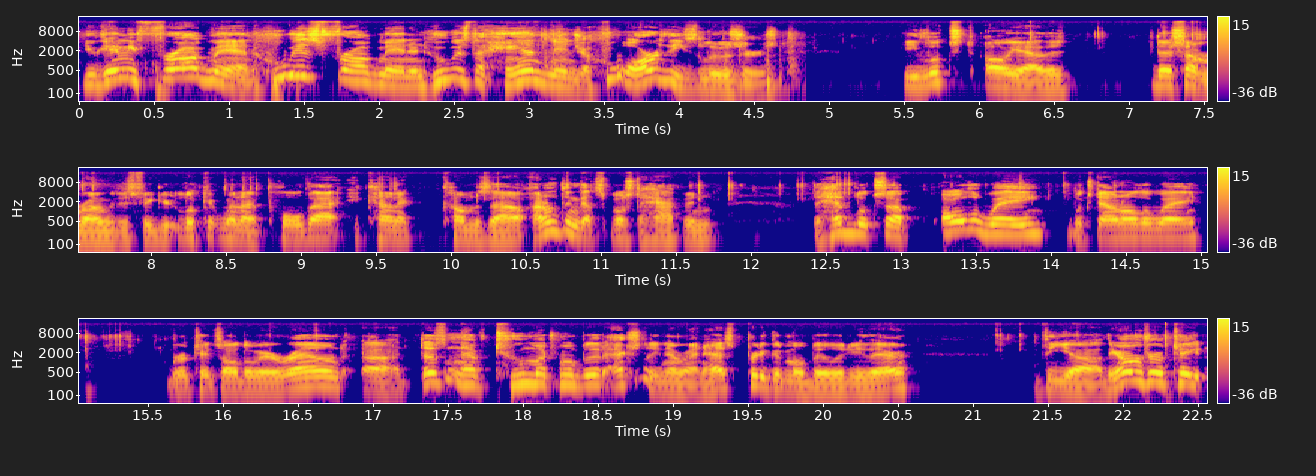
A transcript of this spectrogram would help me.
You gave me Frogman. Who is Frogman and who is the Hand Ninja? Who are these losers? He looks... Oh, yeah, there's, there's something wrong with this figure. Look at when I pull that, it kind of comes out. I don't think that's supposed to happen. The head looks up all the way, looks down all the way, rotates all the way around. Uh, doesn't have too much mobility. Actually, never mind. It has pretty good mobility there. The, uh, the arms rotate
